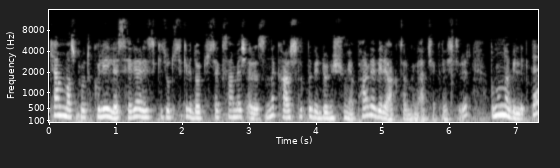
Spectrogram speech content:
Canvas protokolü ile seri RS232 ve 485 arasında karşılıklı bir dönüşüm yapar ve veri aktarımı gerçekleştirir. Bununla birlikte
